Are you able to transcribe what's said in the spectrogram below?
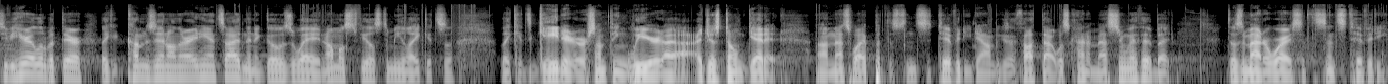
So if you hear a little bit there, like it comes in on the right hand side and then it goes away. It almost feels to me like it's a, like it's gated or something weird. I, I just don't get it. Um, that's why I put the sensitivity down because I thought that was kind of messing with it, but it doesn't matter where I set the sensitivity.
